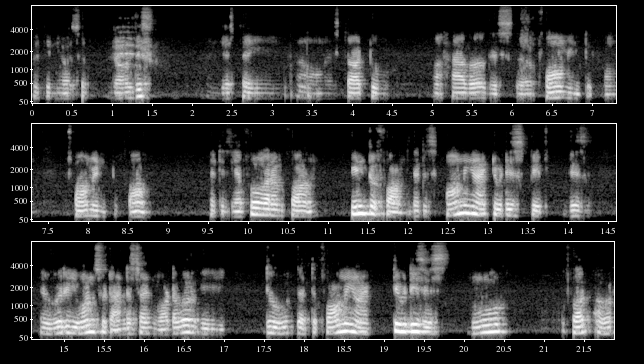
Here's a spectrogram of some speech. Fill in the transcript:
within yourself. and All this just I, uh, start to uh, have uh, this form into farm, form into farm. That is FORM form into farm. That is forming activities. This everyone should understand whatever we do. That the forming activities is more for our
